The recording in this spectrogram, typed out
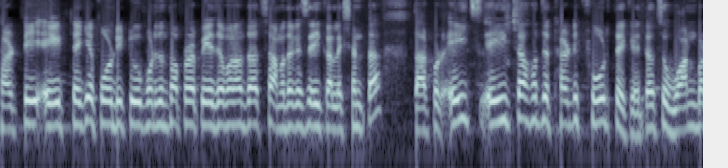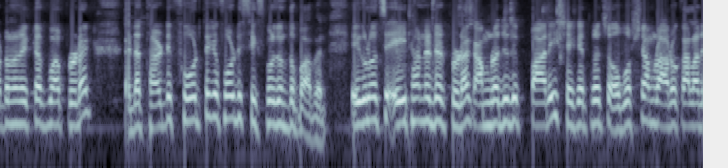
থার্টি এইট থেকে ফোর্টি টু পর্যন্ত আপনারা পেয়ে যাবেন হচ্ছে হচ্ছে আমাদের কাছে এই কালেকশনটা তারপর এই, এইটা হচ্ছে থার্টি ফোর থেকে। এটা হচ্ছে ওয়ান বাটনের একটা প্রোডাক্ট এটা থার্টি ফোর থেকে ফোর্টি সিক্স পর্যন্ত পাবেন। এগুলো হচ্ছে এইট হান্ড্রেডের প্রোডাক্ট আমরা যদি পারি, সেক্ষেত্রে হচ্ছে অবশ্যই আমরা আরও কালার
